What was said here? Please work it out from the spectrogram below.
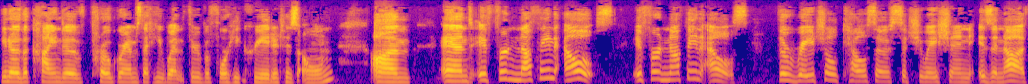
you know, the kind of programs that he went through before he created his own. Um, and if for nothing else, if for nothing else, the Rachael Kellso situation is enough.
